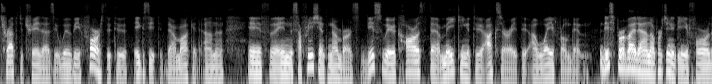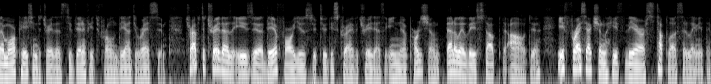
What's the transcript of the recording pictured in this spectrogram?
trapped traders will be forced to exit their market and if in sufficient numbers, this will cause the making to accelerate away from them. This provides an opportunity for the more patient traders to benefit from their duress. Trapped traders is uh, therefore used to describe traders in a position that will be stopped out if price action hits their stop loss limit.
